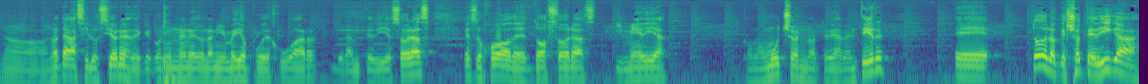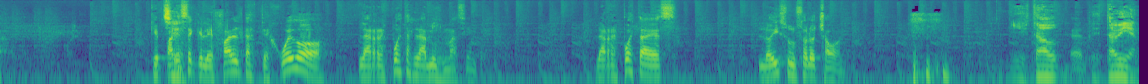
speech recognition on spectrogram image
No, no te hagas ilusiones de que con un nene de un año y medio pude jugar durante 10 horas. Es un juego de 2 horas y media, como mucho, no te voy a mentir. Eh, todo lo que yo te diga que Sí. parece que le falta a este juego, la respuesta es la misma siempre. La respuesta es, lo hizo un solo chabón. Y está, está bien.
